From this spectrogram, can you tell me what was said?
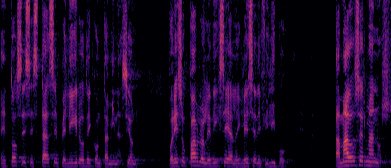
entonces estás en peligro de contaminación. Por eso Pablo le dice a la iglesia de Filipo, amados hermanos,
